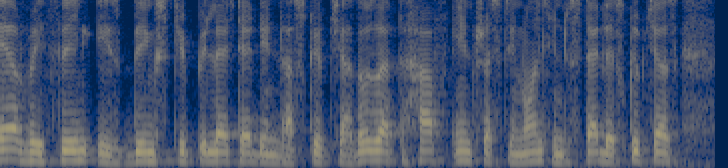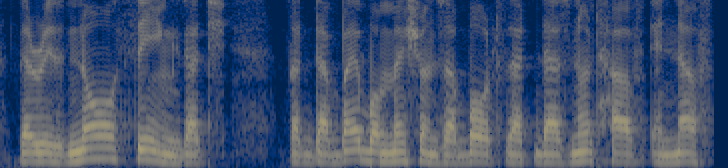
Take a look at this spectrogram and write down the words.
Everything is being stipulated in the scripture. Those that have interest in wanting to study the scriptures, there is no thing that that the Bible mentions about that does not have enough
